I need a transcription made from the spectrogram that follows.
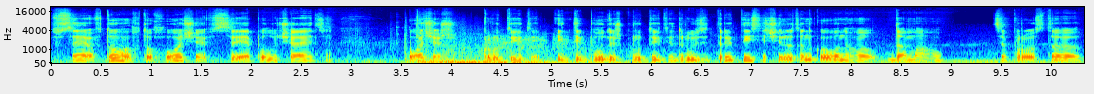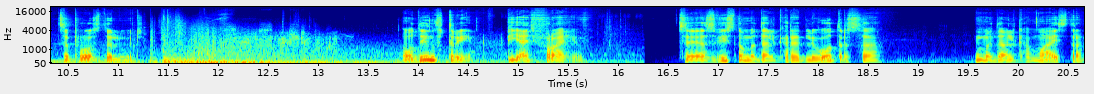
все, в того, хто хоче, все виходить. Хочеш крутити, і ти будеш крутити, друзі. 3000 натанкованого дамагу. Це просто, це просто лють. Один в три. 5 фрагів. Це, звісно, медалька Редлі Вотерса, медалька майстра.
